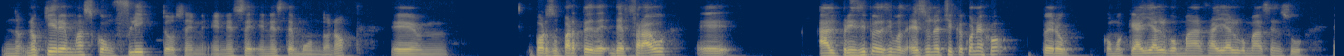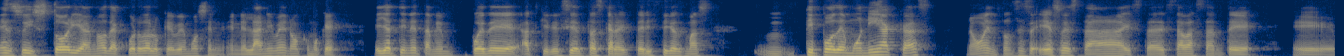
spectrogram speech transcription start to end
no, quiere más conflictos en, ese, en este mundo, ¿no? Em, por su parte, de, de Frau, al principio decimos, es una chica conejo, pero como que hay algo más, hay algo más en su, en su historia, ¿no? De acuerdo a lo que vemos en, el anime, ¿no? Como que ella tiene también, puede adquirir ciertas características más mm, tipo demoníacas, ¿no? Entonces eso está, está, está bastante eh,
